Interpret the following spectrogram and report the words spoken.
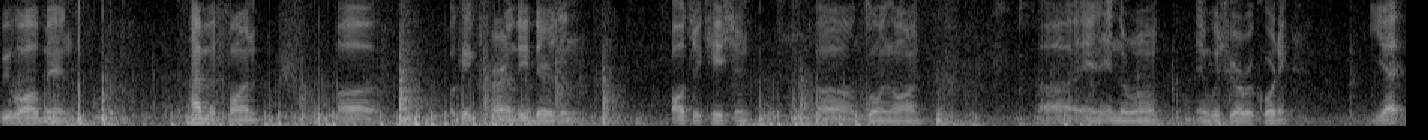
We've all been having fun. Uh, okay, currently there's an altercation uh, going on uh, in in the room in which we are recording. Yet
